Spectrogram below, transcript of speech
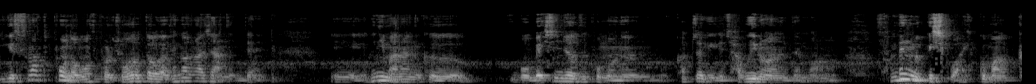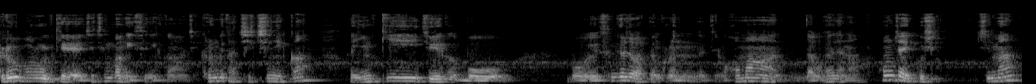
이게 스마트폰 넘어서 별로 좋아졌다고 난 생각을 하지 않는데 이 흔히 말하는 그 뭐 메신저들 보면은 갑자기 이제 자고 일어나는데 막 300몇 개씩 와 있고 막 그룹으로 이렇게 채팅방에 있으니까 그런 게 다 지치니까 그 인기 뒤에 그뭐뭐 숨겨져 갔던 그런 허망하다고 해야 되나 혼자 있고 싶지만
